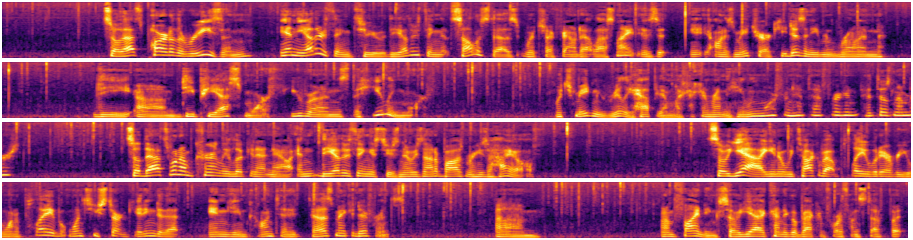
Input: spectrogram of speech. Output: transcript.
So that's part of the reason. And the other thing too, the other thing that Solus does, which I found out last night, is that on his matriarch, he doesn't even run the um, DPS morph. He runs the healing morph, which made me really happy. I'm like, I can run the healing morph and hit that friggin' hit those numbers. So that's what I'm currently looking at now. And the other thing is too is no, he's not a Bosmer, he's a high elf. So yeah, you know, we talk about play whatever you want to play, but once you start getting to that end game content, it does make a difference. Um, what I'm finding. So yeah, I kind of go back and forth on stuff, but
